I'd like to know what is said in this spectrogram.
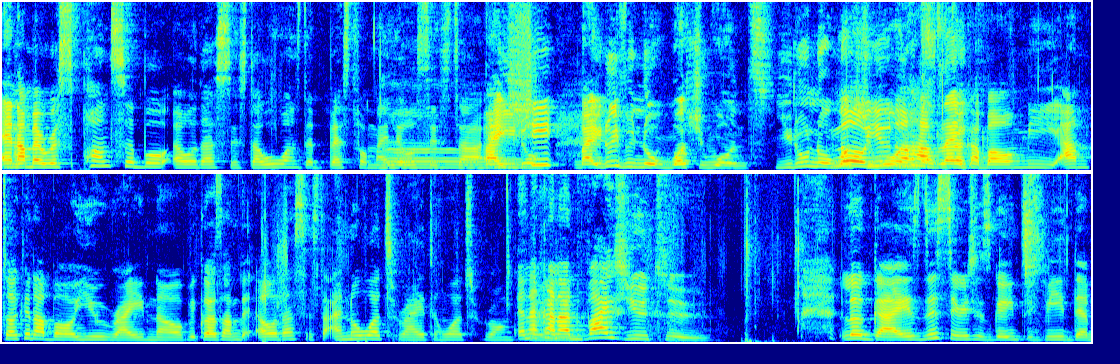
and. I'm a responsible elder sister who wants the best for my little sister. But and you she, don't. But you don't even know what you want. You don't know no, what you, you want. don't have to like, talk about me. I'm talking about you right now because I'm the elder sister. I know what's right and what's wrong. And I can you. advise you too. Look, guys, this series is going to be the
